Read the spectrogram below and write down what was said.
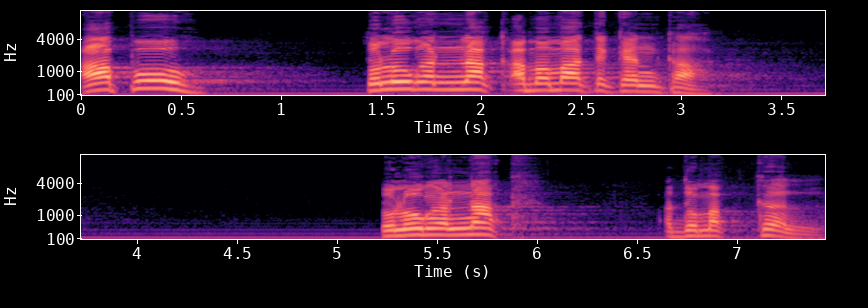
Apo, tulungan nak amamatikan ka. Tulungan nak adumakkel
